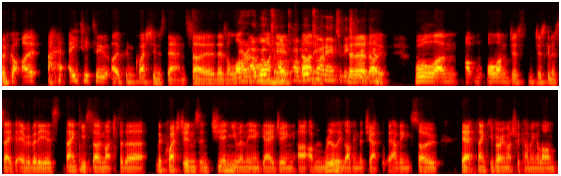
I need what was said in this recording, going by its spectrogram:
We've got 82 open questions, Dan. So there's a lot right, more I will, here. I will try to answer these. No, no, no. Well, um, uh, all I'm just just going to say to everybody is thank you so much for the the questions and genuinely engaging. Uh, I'm really loving the chat that we're having. So yeah, thank you very much for coming along.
